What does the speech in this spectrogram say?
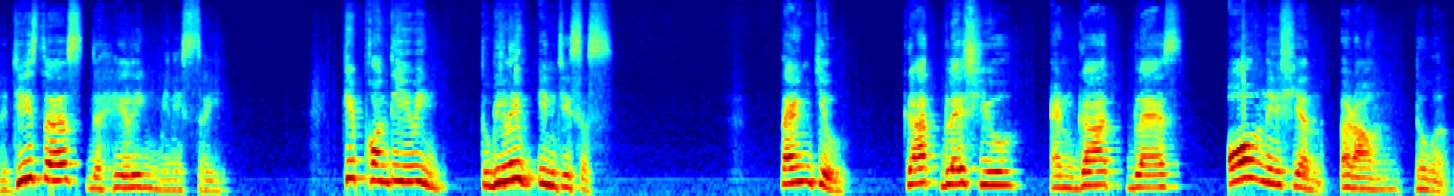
the Jesus the Healing Ministry. Keep continuing to believe in Jesus. Thank you. God bless you and God bless all nations around the world.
